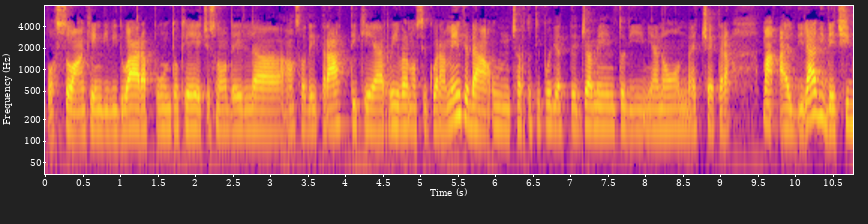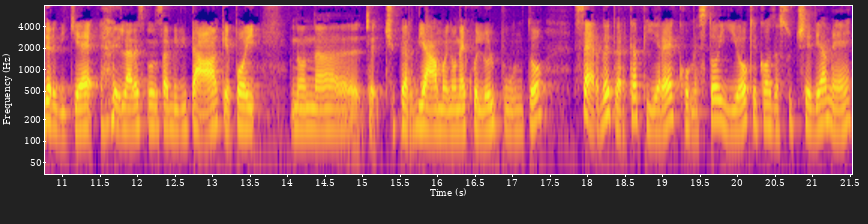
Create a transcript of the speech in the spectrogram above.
posso anche individuare appunto che ci sono del, so, dei tratti che arrivano sicuramente da un certo tipo di atteggiamento di mia nonna, eccetera, ma al di là di decidere di chi è la responsabilità, che poi non, eh, cioè, ci perdiamo e non è quello il punto, serve per capire come sto io, che cosa succede a me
